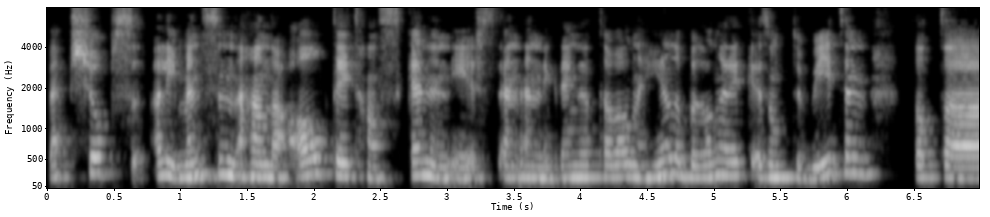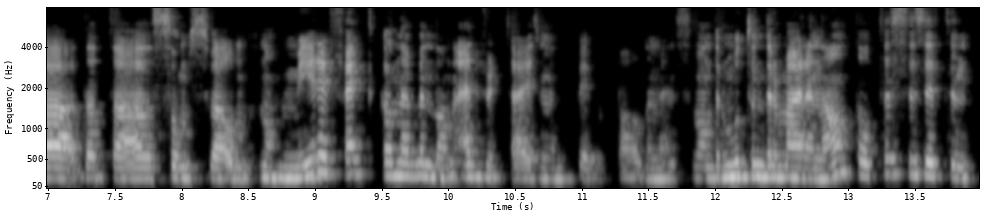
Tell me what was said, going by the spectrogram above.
webshops, allee, mensen gaan dat altijd gaan scannen eerst. En, en ik denk dat dat wel een hele belangrijke is om te weten dat dat, dat dat soms wel nog meer effect kan hebben dan advertisement bij bepaalde mensen. Want er moeten er maar een aantal tussen zitten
